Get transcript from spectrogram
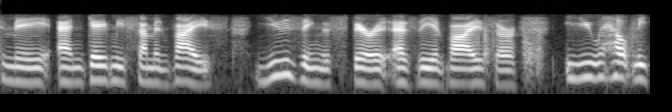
to me and gave me some advice using the spirit as the advisor, you helped me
